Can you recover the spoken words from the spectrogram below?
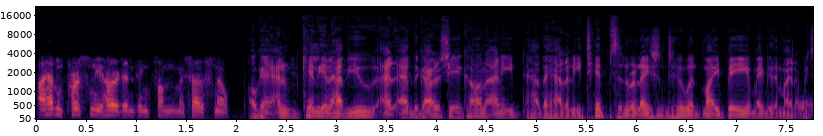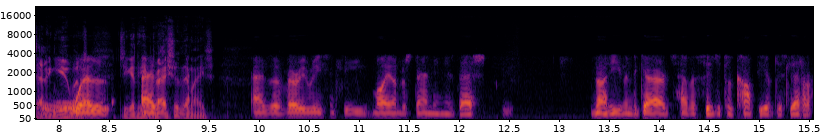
I haven't personally heard anything from myself. No. Okay, and Cillian, have you at, at the Garda Síochána any have they had any tips in relation to who it might be? Or maybe they might not be telling you. But Well, do you get the as- impression they might? as of very recently, my understanding is that not even the guards have a physical copy of this letter.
